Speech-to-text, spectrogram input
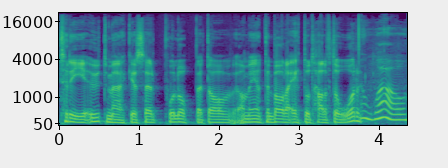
tre utmärkelser på loppet av ja, egentligen bara ett och ett halvt år. Oh, wow.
